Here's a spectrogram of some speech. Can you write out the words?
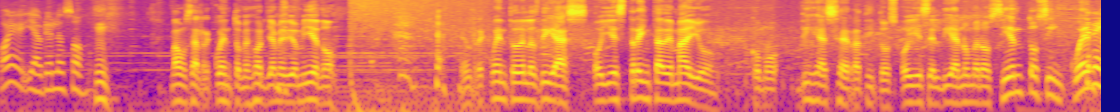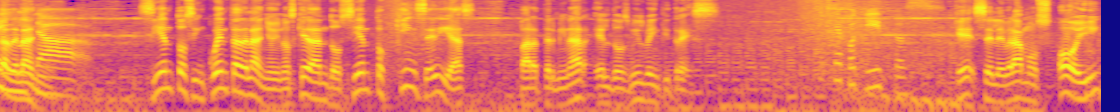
oye, y abrió los ojos. Mm. Vamos al recuento, mejor ya me dio miedo. El recuento de los días. Hoy es 30 de mayo. Como dije hace ratitos, hoy es el día número 150 del año. 150 del año y nos quedan 215 días para terminar el 2023. Qué poquitos. que celebramos hoy.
